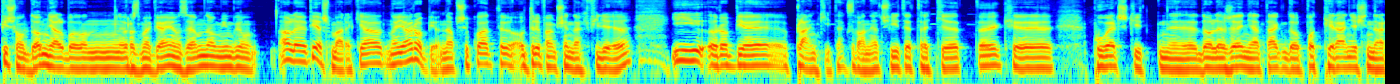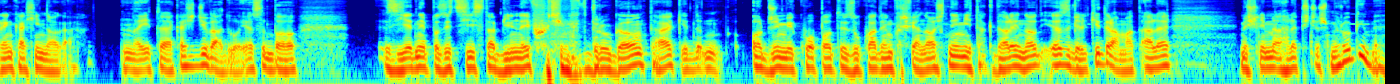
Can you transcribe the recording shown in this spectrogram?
piszą do mnie albo rozmawiają ze mną i mówią, ale wiesz Marek, ja, no ja robię. Na przykład odrywam się na chwilę i robię planki tak zwane, czyli te takie tak, półeczki e, do leżenia, tak, do podpierania się na rękach i nogach. No i to jakaś dziwadło jest, bo z jednej pozycji stabilnej wchodzimy w drugą, tak? Olbrzymie kłopoty z układem krwionośnym i tak dalej. No jest wielki dramat, ale myślimy, ale przecież my robimy.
